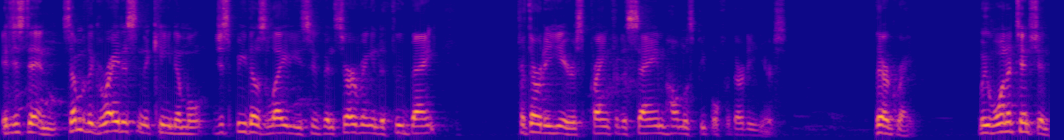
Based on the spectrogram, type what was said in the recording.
It just didn't. Some of the greatest in the kingdom will just be those ladies who've been serving in the food bank for 30 years, praying for the same homeless people for 30 years. They're great. We want attention.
